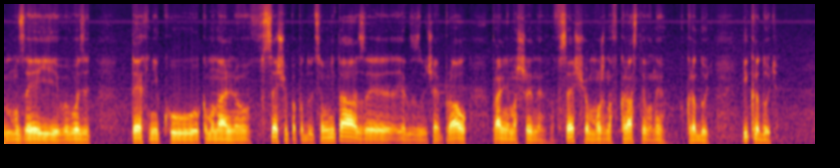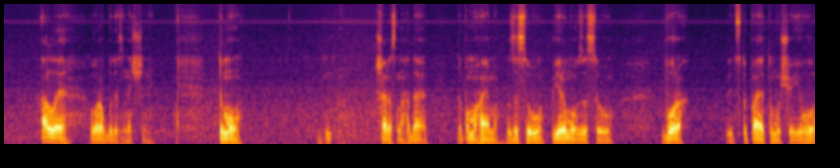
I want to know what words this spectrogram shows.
музеї, вивозять техніку комунальну, все, що попадуться, унітази, як зазвичай прал, пральні машини, все, що можна вкрасти, вони вкрадуть. І крадуть. Але ворог буде знищений. Тому ще раз нагадаю, допомагаємо ЗСУ, віримо в ЗСУ. Ворог відступає, тому що його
